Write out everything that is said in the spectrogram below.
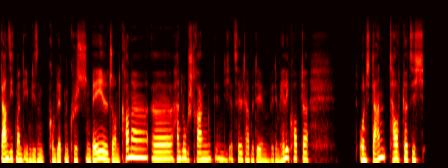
Dann sieht man eben diesen kompletten Christian Bale, John Connor äh, Handlungsstrang, den ich erzählt habe mit dem, mit dem Helikopter. Und dann taucht plötzlich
